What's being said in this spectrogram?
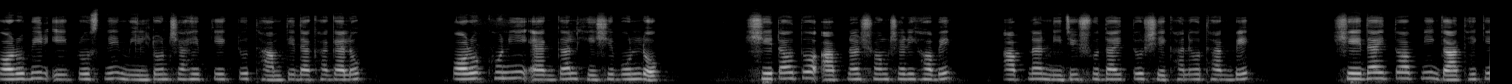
করবীর এই প্রশ্নে মিল্টন সাহেবকে একটু থামতে দেখা গেল। পরক্ষণেই একগাল হেসে বলল, সেটাও তো আপনার সংসারই হবে। আপনার নিজস্ব দায়িত্ব সেখানেও থাকবে। সে দায়িত্ব আপনি গা থেকে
